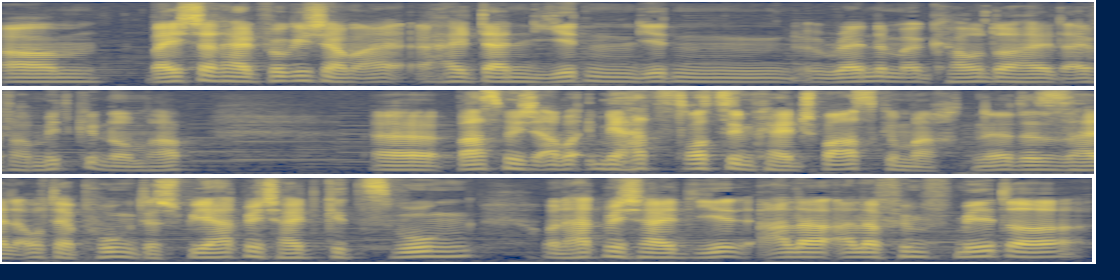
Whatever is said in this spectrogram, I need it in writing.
Ähm, weil ich dann halt wirklich am, halt dann jeden, jeden Random Encounter halt einfach mitgenommen habe. Äh, was mich aber, mir hat es trotzdem keinen Spaß gemacht, ne? Das ist halt auch der Punkt. Das Spiel hat mich halt gezwungen und hat mich halt je, alle, alle fünf Meter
